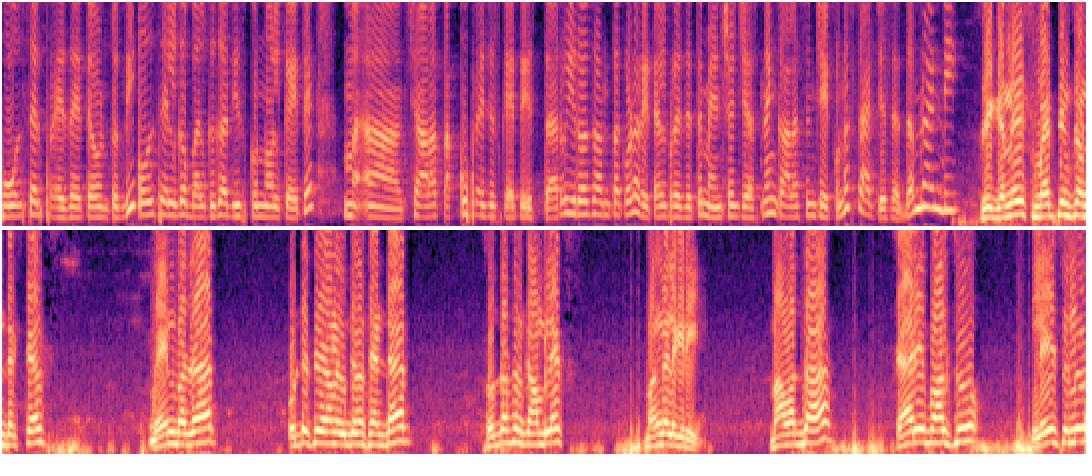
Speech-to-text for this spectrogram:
హోల్సేల్ ప్రైస్ అయితే ఉంటుంది. హోల్సేల్గా బల్క్గా తీసుకున్న వాళ్ళకైతే చాలా తక్కువ ప్రైజెస్కి అయితే ఇస్తారు. ఈ రోజు అంతా కూడా రిటైల్ ప్రైస్ అయితే మెన్షన్ చేస్తున్నాం. ఇంకా ఆలస్యం చేయకుండా స్టార్ట్ చేసేద్దాం. రండి. Sri Ganesh matchings and textiles main బజార్ పొట్టి శ్రీరామ విగ్రహం సెంటర్ సుదర్శన్ కాంప్లెక్స్ మంగళగిరి. మా వద్ద శారీ ఫాల్స్ లేసులు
